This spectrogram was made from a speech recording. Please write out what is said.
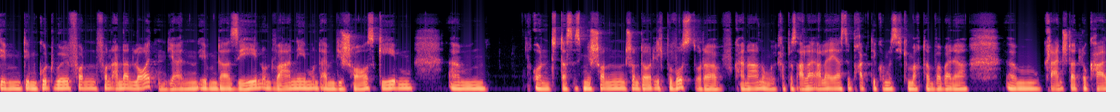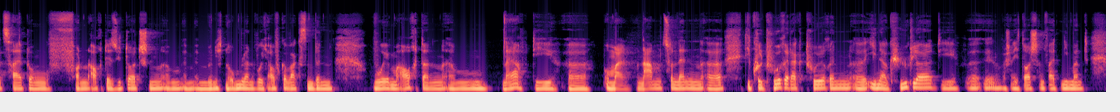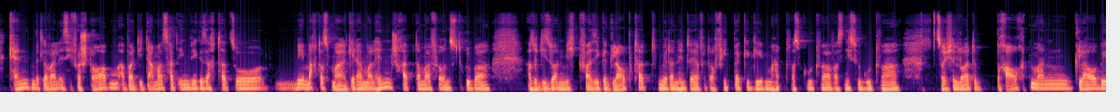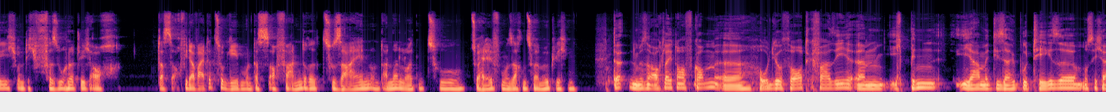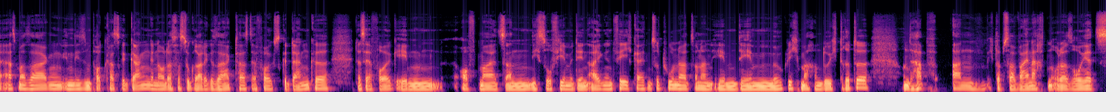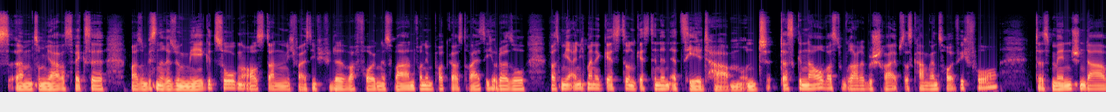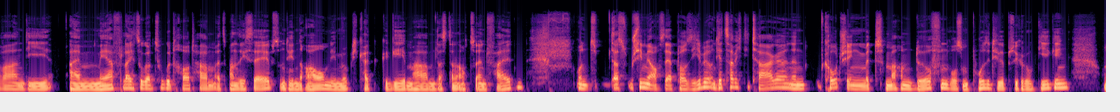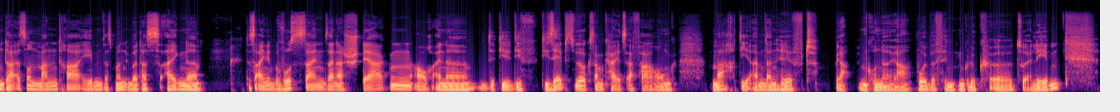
dem, dem Goodwill von, von anderen Leuten, die einen eben da sehen und wahrnehmen und einem die Chance geben, ähm, und das ist mir schon, schon deutlich bewusst oder keine Ahnung. Ich glaube, das aller, allererste Praktikum, das ich gemacht habe, war bei der ähm, Kleinstadt-Lokalzeitung von auch der Süddeutschen ähm, im, im Münchner Umland, wo ich aufgewachsen bin, wo eben auch dann ähm, naja, die, äh, um mal Namen zu nennen, äh, die Kulturredakteurin äh, Ina Kügler, die äh, wahrscheinlich deutschlandweit niemand kennt. Mittlerweile ist sie verstorben, aber die damals halt irgendwie gesagt hat, so, nee, mach das mal, geh da mal hin, schreib da mal für uns drüber. Also die so an mich quasi geglaubt hat, mir dann hinterher vielleicht auch Feedback gegeben hat, was gut war, was nicht so gut war. Solche Leute braucht man, glaube ich, und ich versuche natürlich auch das auch wieder weiterzugeben und das auch für andere zu sein und anderen Leuten zu, zu helfen und Sachen zu ermöglichen. Da müssen wir auch gleich drauf kommen. Äh, hold your thought quasi. Ähm, ich bin ja mit dieser Hypothese, muss ich ja erstmal sagen, in diesem Podcast gegangen. Genau das, was du gerade gesagt hast, Erfolgsgedanke, dass Erfolg eben oftmals dann nicht so viel mit den eigenen Fähigkeiten zu tun hat, sondern eben dem möglich machen durch Dritte und habe an, ich glaube, es war Weihnachten oder so jetzt ähm, zum Jahreswechsel mal so ein bisschen ein Resümee gezogen aus dann, ich weiß nicht, wie viele Folgen es waren von dem Podcast, 30 oder so, was mir eigentlich meine Gäste und Gästinnen erzählt haben. Und das genau, was du gerade beschreibst, das kam ganz häufig vor, dass Menschen da waren, die einem mehr vielleicht sogar zugetraut haben als man sich selbst und den Raum, die Möglichkeit gegeben haben, das dann auch zu entfalten. Und das schien mir auch sehr plausibel. Und jetzt habe ich die Tage ein Coaching mitmachen dürfen, wo es um positive Psychologie ging. Und da ist so ein Mantra eben, dass man über das eigene das eigene Bewusstsein seiner Stärken auch eine, die, die, die Selbstwirksamkeitserfahrung macht, die einem dann hilft, ja, im Grunde ja Wohlbefinden, Glück äh, zu erleben.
